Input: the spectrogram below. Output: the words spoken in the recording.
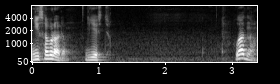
не соврали, есть. Ладно,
